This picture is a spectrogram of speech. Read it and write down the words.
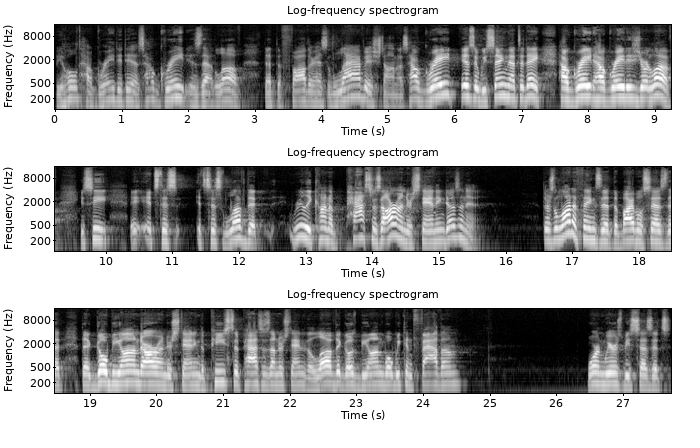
Behold, how great it is. How great is that love that the Father has lavished on us. How great is it? We sang that today. How great, how great is your love. You see, it's this, it's this love that really kind of passes our understanding, doesn't it? There's a lot of things that the Bible says that, that go beyond our understanding the peace that passes understanding, the love that goes beyond what we can fathom. Warren Wiersbe says it's,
